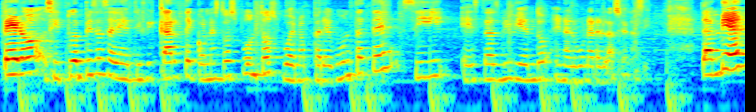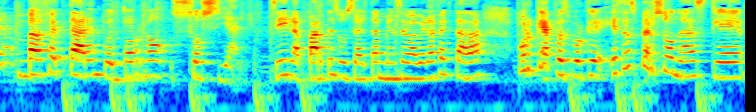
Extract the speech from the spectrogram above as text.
Pero si tú empiezas a identificarte con estos puntos, bueno, pregúntate si estás viviendo en alguna relación así. También va a afectar en tu entorno social, ¿sí? La parte social también se va a ver afectada. ¿Por qué? Pues porque esas personas que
